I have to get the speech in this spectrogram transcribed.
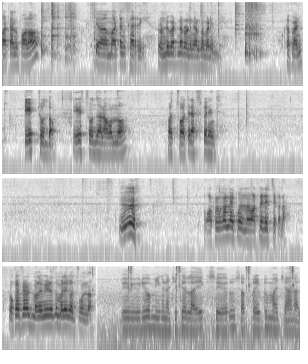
Mutton follow mutton curry. రెండు పెట్టిన రెండు గంటలు పడింది. ఓకే ఫ్రెండ్స్ టేస్ట్ చూద్దాం. టేస్ట్ చూద్దాం ఎలా ఉందో. పది సంవత్సర ఎక్స్పీరియన్స్. వాటర్ కన్నా ఎక్కువ మనం వాటర్ తెచ్చి ఇక్కడ. ఓకే ఫ్రెండ్స్ మళ్ళీ వీడియోతో మళ్ళీ కలుసుకుందాం. ఈ వీడియో మీకు నచ్చితే like share subscribe to my channel.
